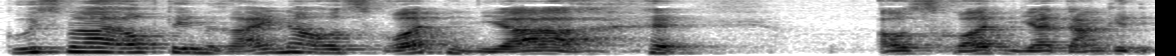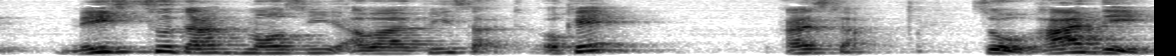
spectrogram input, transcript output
Grüß mal auch den Rainer aus Rotten, ja. aus Rotten, ja, danke. Nicht zu danken, Mausi, aber wie gesagt, okay? Alles klar. So, HD.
